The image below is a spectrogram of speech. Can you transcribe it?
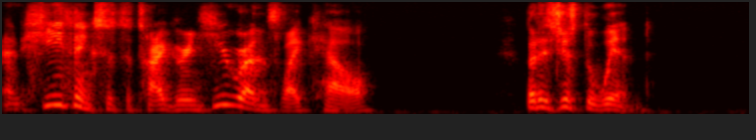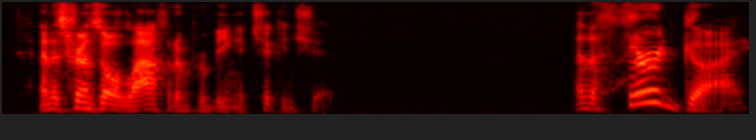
And he thinks it's a tiger and he runs like hell, but it's just the wind. And his friends all laugh at him for being a chicken shit. And the third guy,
